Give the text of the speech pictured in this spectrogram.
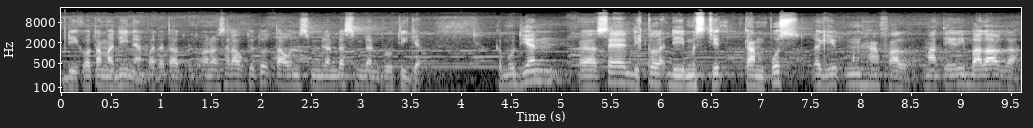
di kota Madinah. Pada tahun salah waktu itu tahun 1993 kemudian eh, saya di, di masjid kampus lagi menghafal materi balaga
